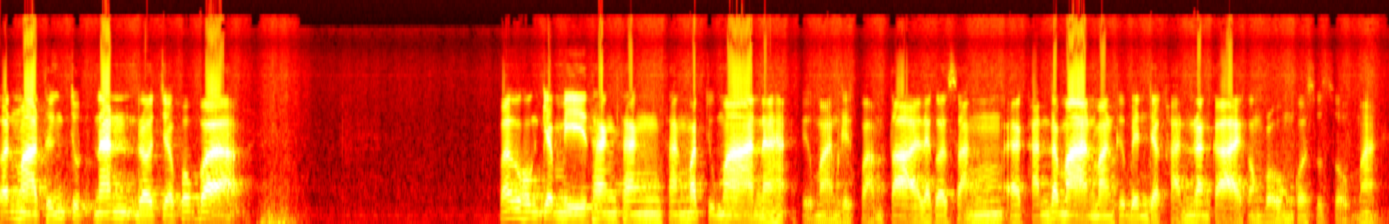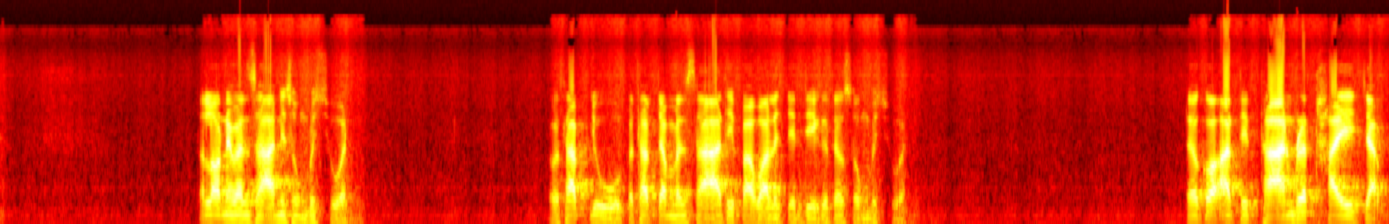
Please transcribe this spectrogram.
พอมาถึงจุดนั้นเราจะพบว่ามันก็คงจะมีทางทางทางมัจจุมานนะฮะคือมานคือความตายแล้วก็สังขันธมานมันคือเบญจขันธ์ร่างกายของพระองค์ก็สุดโสมมาก ตลอดในพรรษานี่ทรงประชวรประทับอยู่ประทับจำพรรษาที่ปาวาลเจดีก็ต้องทรงประชวร แล้วก็อธิษฐานพระไทยจะไป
